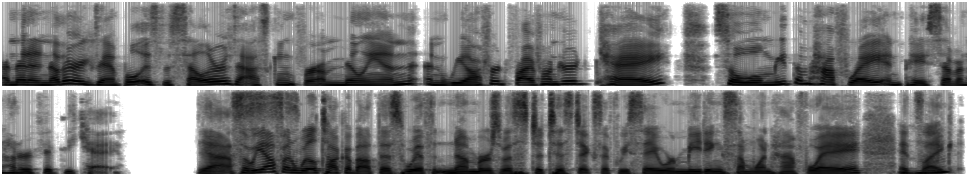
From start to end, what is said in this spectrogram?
And then another example is the seller is asking for a million and we offered 500K. So we'll meet them halfway and pay 750K. Yeah. So we often will talk about this with numbers, with statistics. If we say we're meeting someone halfway, it's Mhm. like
